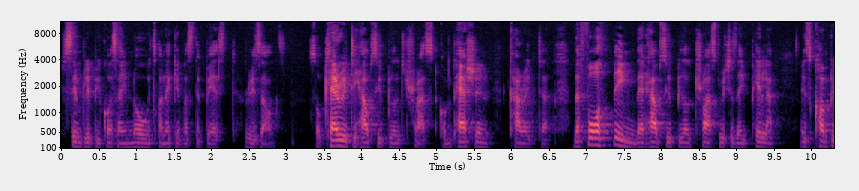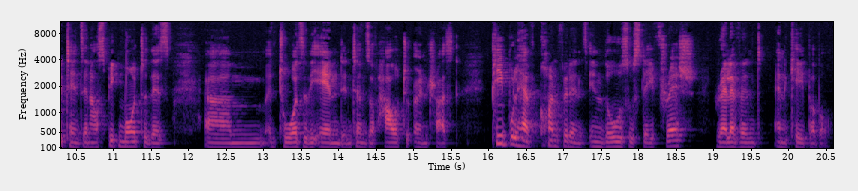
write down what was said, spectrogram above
simply because I know it's to give us the best results. So clarity helps you build trust, compassion, character. The fourth thing that helps you build trust, which is a pillar, is competence. And I'll speak more to this um, towards the end in terms of how to earn trust. People have confidence in those who stay fresh, relevant, and capable.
